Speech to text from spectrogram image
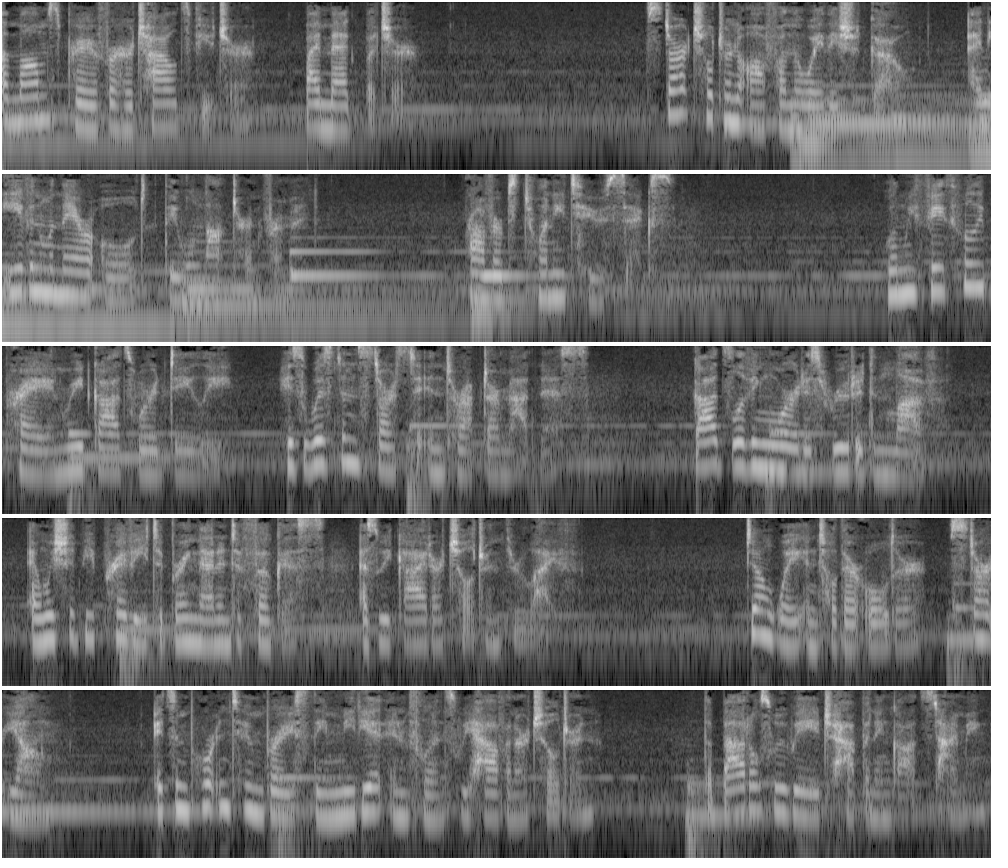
A Mom's Prayer for Her Child's Future by Meg Bucher. Start children off on the way they should go, and even when they are old, they will not turn from it. Proverbs 22 6. When we faithfully pray and read God's Word daily, His wisdom starts to interrupt our madness. God's living Word is rooted in love, and we should be privy to bring that into focus as we guide our children through life. Don't wait until they're older. Start young. It's important to embrace the immediate influence we have on our children. The battles we wage happen in God's timing.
